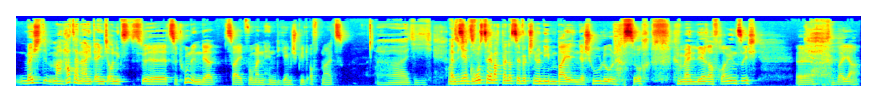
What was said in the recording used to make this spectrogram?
möchte, man hat dann eigentlich auch nichts zu, äh, zu tun in der Zeit, wo man ein Handygame spielt, oftmals. Ah, je- Und also zum jetzt, Großteil macht man das ja wirklich nur nebenbei in der Schule oder so. Meine Lehrer freuen sich. Äh, aber ja.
